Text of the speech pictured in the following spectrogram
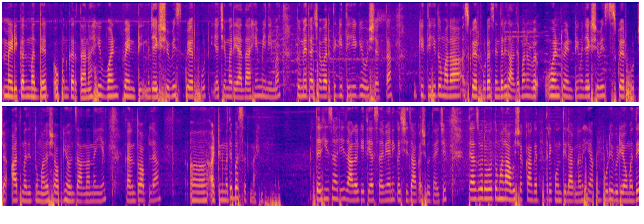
मेडिकलमध्ये ओपन करताना ही वन ट्वेंटी म्हणजे एकशे वीस स्क्वेअर फूट याची मर्यादा आहे मिनिमम तुम्ही त्याच्यावरती कितीही घेऊ शकता. कितीही तुम्हाला स्क्वेअर फूट असेल तरी चालतं पण व वन ट्वेंटी म्हणजे एकशे वीस स्क्वेअर फूटच्या आतमध्ये तुम्हाला शॉप घेऊन चालणार नाही आहे कारण तो आपल्या अटींमध्ये बसत नाही. तर ही झाली जागा किती असावी आणि कशी जागा शोधायची. त्याचबरोबर तुम्हाला आवश्यक कागदपत्रे कोणती लागणार हे आपण पुढे व्हिडिओमध्ये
